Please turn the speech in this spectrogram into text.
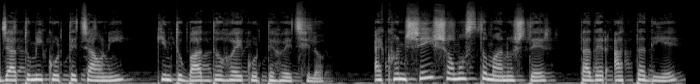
যা তুমি করতে চাওনি, কিন্তু বাধ্য হয়ে করতে হয়েছিল। এখন সেই সমস্ত মানুষদের তাদের আত্মা দিয়ে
